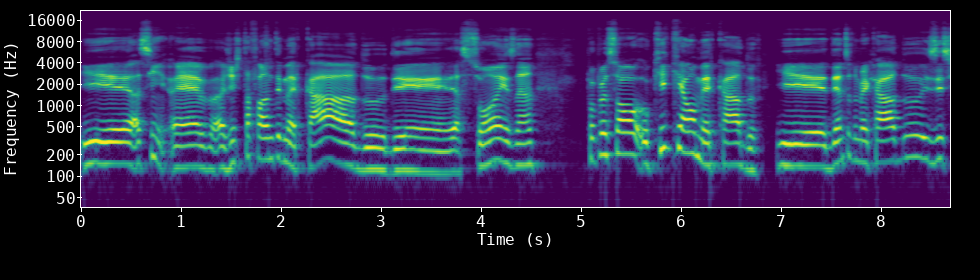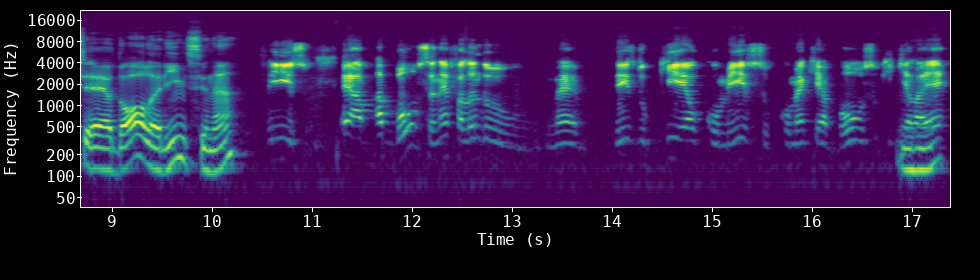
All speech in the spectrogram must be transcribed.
E assim, é, a gente está falando de mercado, de ações, né? Pro pessoal, o que, que é o mercado? E dentro do mercado existe é, dólar, índice, né? Isso. É, a, a bolsa, né? Falando né, desde o que é o começo, como é que é a bolsa, o que, que uhum. ela é.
